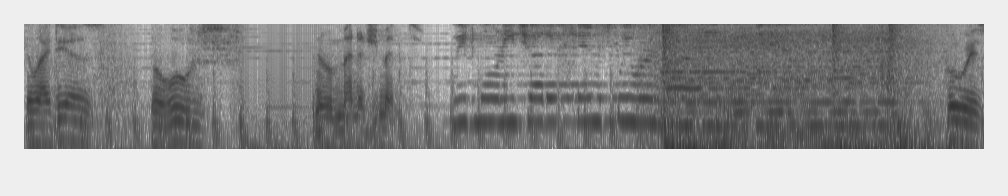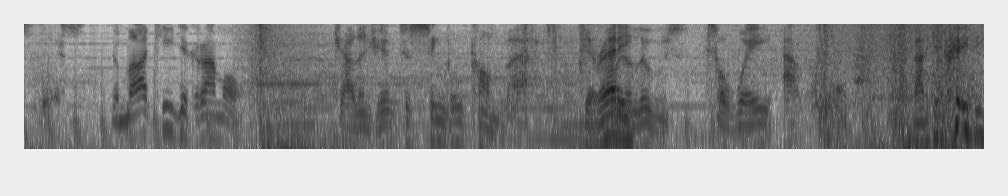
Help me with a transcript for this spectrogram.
New ideas, new rules, new management. We've known each other since we were nine or ten. Who is this? The Marquis de Gramont. Challenge him to single combat. Get Or ready. to lose. It's a way out. It's about to get crazy.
